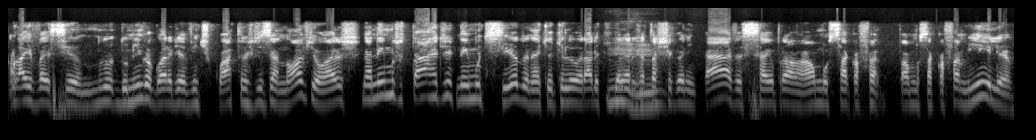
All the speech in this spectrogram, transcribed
A live vai ser no domingo, agora, dia 24, às 19 horas. Não é nem muito tarde, nem muito cedo, né? Que é aquele horário que a galera já tá chegando em casa, saiu pra almoçar com a, fa- almoçar com a família,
